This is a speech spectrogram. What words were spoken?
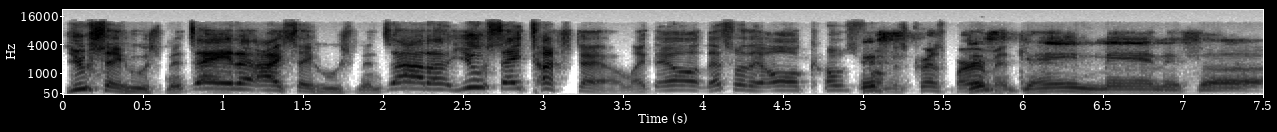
you say Hoosman Zeta, I say Hoosman Zada, you say touchdown. Like they all, that's where they all comes this, from. Is Chris Berman? This game, man, is uh,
